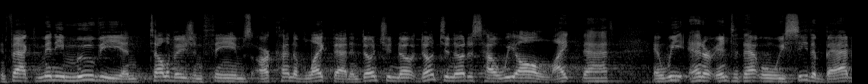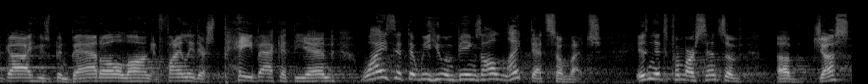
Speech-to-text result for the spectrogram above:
In fact, many movie and television themes are kind of like that. And don't you, know, don't you notice how we all like that? And we enter into that when we see the bad guy who's been bad all along, and finally there's payback at the end. Why is it that we human beings all like that so much? Isn't it from our sense of, of just,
